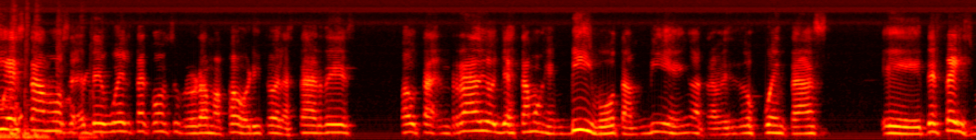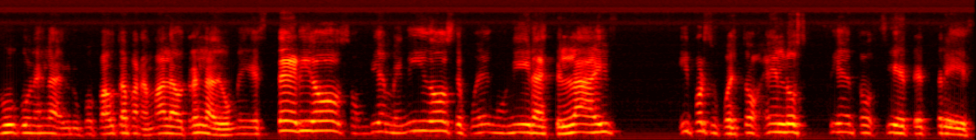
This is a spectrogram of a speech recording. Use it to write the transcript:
Y estamos de vuelta con su programa favorito de las tardes, Pauta en Radio. Ya estamos en vivo también a través de dos cuentas eh, de Facebook. Una es la del Grupo Pauta Panamá, la otra es la de Omega Estéreo. Son bienvenidos, se pueden unir a este live y por supuesto en los 107.3.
